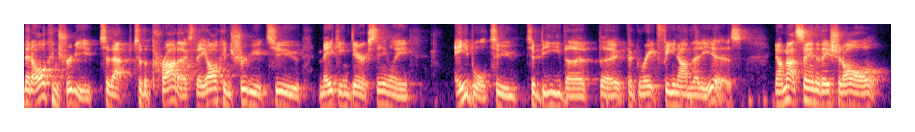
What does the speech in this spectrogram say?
that all contribute to that to the product. They all contribute to making Derek Stingley able to to be the the the great phenom that he is. Now, I'm not saying that they should all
